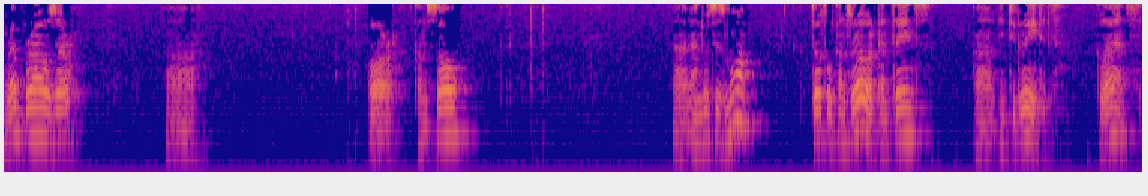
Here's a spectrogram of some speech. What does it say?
web browser uh, or console and what is more total controller contains uh, integrated clients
